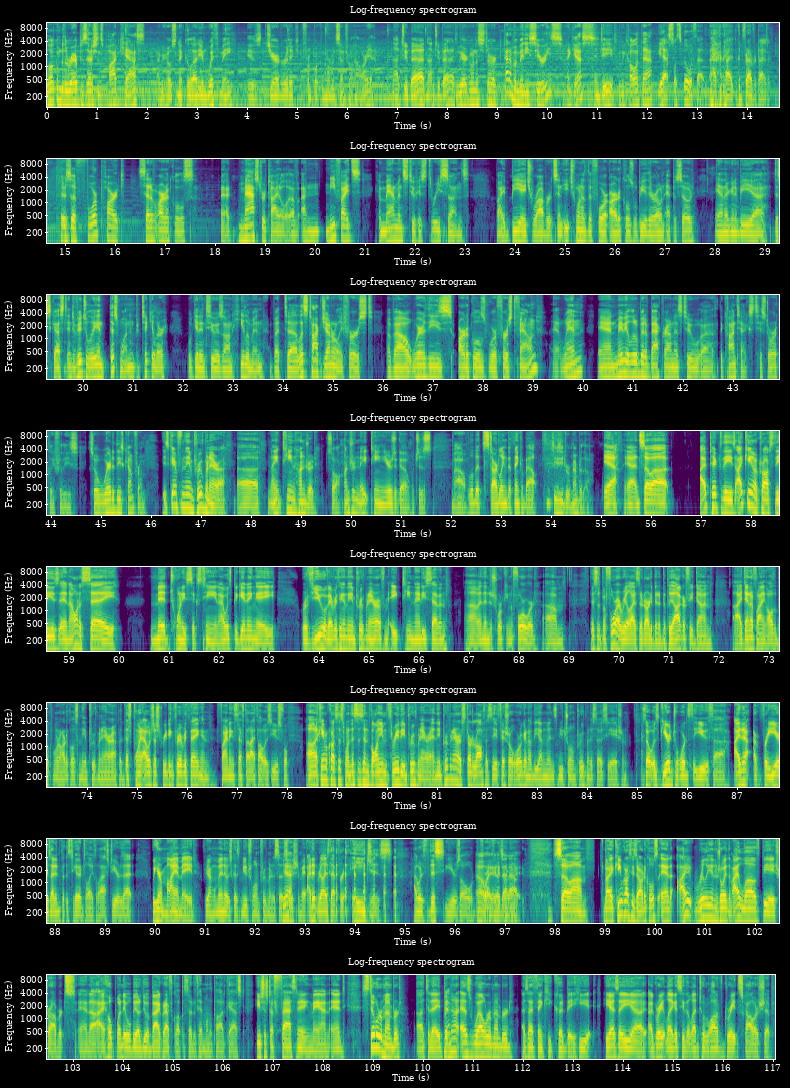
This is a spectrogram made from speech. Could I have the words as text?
Welcome to the Rare Possessions Podcast. I'm your host, Nick Galetti, and with me is Jared Riddick from Book of Mormon Central. How are you? Not too bad, not too bad. We are going to start kind of a mini series, I guess. Indeed. Can we call it that? Yes, let's go with that. Advertise, good for advertising. There's a four part set of articles, a master title of A Nephite's Commandments to His Three Sons by B.H. Roberts. And each one of the four articles will be their own episode, and they're going to be uh, discussed individually. And this one in particular, we'll get into is on Helaman. But uh, let's talk generally first about where these articles were first found, uh, when, and maybe a little bit of background as to uh, the context historically for these. So, where did these come from? These came from the improvement era, uh, 1900, so 118 years ago, which is wow, a little bit startling to think about. It's easy to remember, though. Yeah, yeah. And so uh, I picked these. I came across these in, I want to say, mid 2016. I was beginning a review of everything in the improvement era from 1897 um, and then just working forward. Um, this was before I realized there'd already been a bibliography done uh, identifying all the Book of Mormon articles in the improvement era. But at this point, I was just reading through everything and finding stuff that I thought was useful. Uh, I came across this one. This is in volume three of the Improvement Era. And the Improvement Era started off as the official organ of the Young Men's Mutual Improvement Association. So it was geared towards the youth. Uh, I uh, For years, I didn't put this together until like last year that we hear MIA Maid for young women. It was because Mutual Improvement Association made. I didn't realize that for ages. I was this years old before I figured that all out. So, um, but I came across these articles and I really enjoyed them. I love B.H. Roberts, and uh, I hope one day we'll be able to do a biographical episode of him on the podcast. He's just a fascinating man and still remembered uh, today, but Yeah. not as well remembered as I think he could be. He he has a uh, a great legacy that led to a lot of great scholarship.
